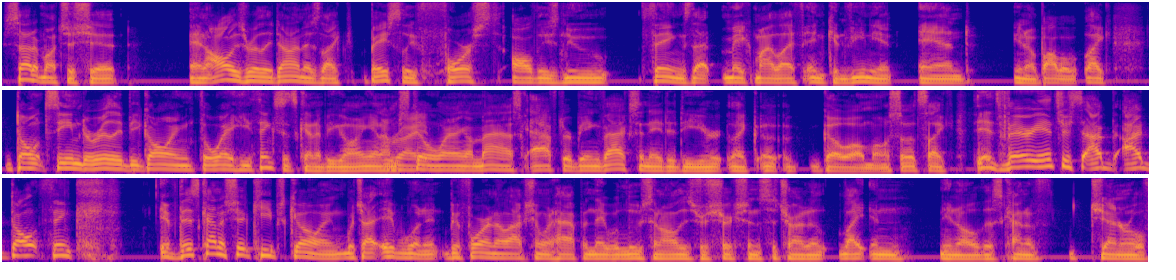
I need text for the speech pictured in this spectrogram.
said a bunch of shit. And all he's really done is like basically forced all these new things that make my life inconvenient and you know, blah, blah, blah, like don't seem to really be going the way he thinks it's going to be going. And I'm right. still wearing a mask after being vaccinated a year, like ago almost. So it's like, it's very interesting. I, I don't think if this kind of shit keeps going, which I, it wouldn't, before an election would happen, they would loosen all these restrictions to try to lighten, you know, this kind of general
